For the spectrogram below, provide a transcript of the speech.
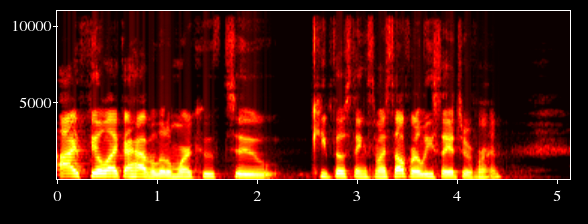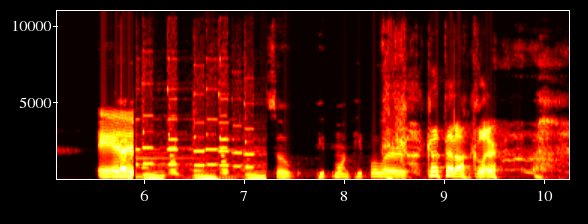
I feel like I have a little more couth to keep those things to myself, or at least say it to a friend. And So people when people are cut that out, Claire.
